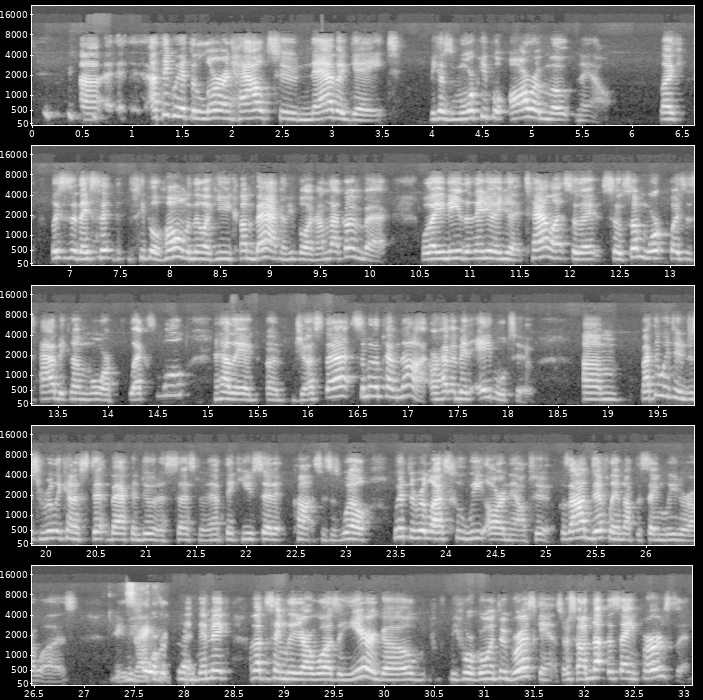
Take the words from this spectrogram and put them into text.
uh, I think we have to learn how to navigate because more people are remote now. Like Lisa said, they sent people home and they're like, "You come back," and people are like, "I'm not coming back." Well, they need that. They need, they need that talent. So they so some workplaces have become more flexible and how they adjust that. Some of them have not or haven't been able to. Um, but I think we need to just really kind of step back and do an assessment. And I think you said it, Constance, as well. We have to realize who we are now too, because I definitely am not the same leader I was exactly. before the pandemic. I'm not the same leader I was a year ago before going through breast cancer. So I'm not the same person.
